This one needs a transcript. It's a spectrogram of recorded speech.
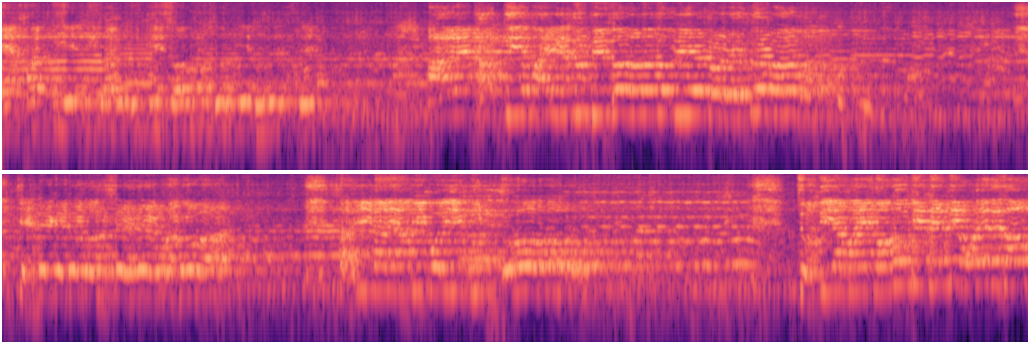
এক হাত দিয়ে পিতার দুটি স্বর্ণ কেটে কেটে বলছে যদি আমায় নরকে যেতে হয়ে যাব,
